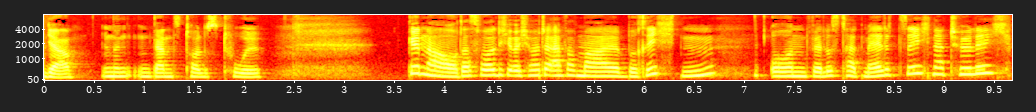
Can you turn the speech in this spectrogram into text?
ja, ein ganz tolles Tool. Genau, das wollte ich euch heute einfach mal berichten. Und wer Lust hat, meldet sich natürlich.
